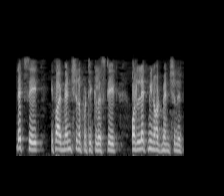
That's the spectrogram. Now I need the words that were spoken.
let's say if I mention a particular state or let me not mention it,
